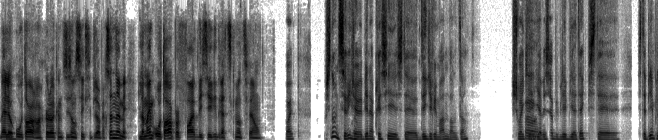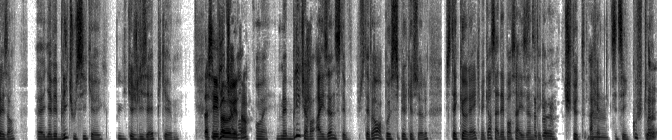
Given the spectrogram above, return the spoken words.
ben, le Mm. auteur, encore là, comme tu dis, on sait que c'est plusieurs personnes, là, mais le même auteur peut faire des séries drastiquement différentes. Sinon, une série que j'avais bien appréciée, c'était Degreman dans le temps. Je trouvais qu'il y- Ah. y avait ça à la bibliothèque, puis c'était c'était bien plaisant. Euh, il y avait Bleach aussi que, que je lisais, puis que. Bleach favorite, avant- hein? Ouais. Mais Bleach avant Aizen, c'était c'était vraiment pas si pire que ça. C'était correct, mais quand ça a dépassé Aizen, C'était t'es comme. Chut, arrête, Mm. tu sais, couche-toi. Ouais.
